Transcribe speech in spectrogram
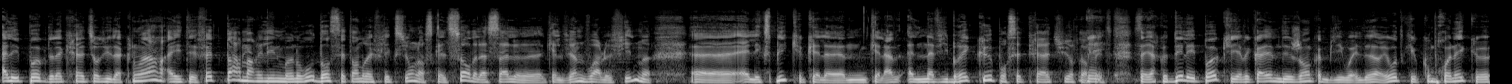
à l'époque de la créature du lac noir a été faite par Marilyn Monroe dans ses temps de réflexion lorsqu'elle sort de la salle, euh, qu'elle vient de voir le film. Euh, elle explique qu'elle euh, qu'elle elle n'a vibré que pour cette créature. En Oui. fait, c'est-à-dire que dès l'époque, il y avait quand même des gens comme Billy Wilder et autres qui comprenaient que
